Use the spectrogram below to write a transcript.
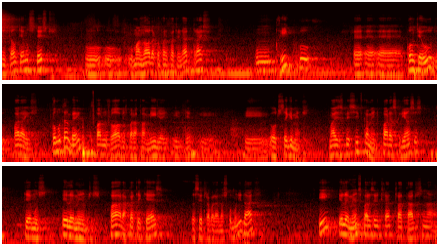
Então, temos textos. O, o, o Manual da Campanha da Fraternidade traz um rico é, é, é, conteúdo para isso, como também para os jovens, para a família e, e, e outros segmentos. Mais especificamente, para as crianças, temos elementos para a catequese, para ser trabalhado nas comunidades, e elementos para serem tra tratados na,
